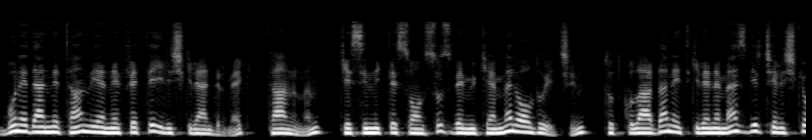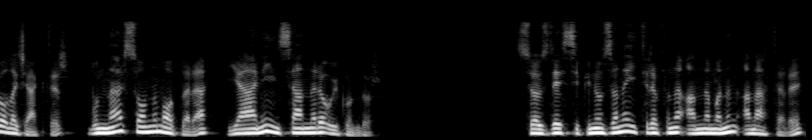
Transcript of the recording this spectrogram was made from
Bu nedenle Tanrı'ya nefrette ilişkilendirmek, Tanrı'nın, kesinlikle sonsuz ve mükemmel olduğu için, tutkulardan etkilenemez bir çelişki olacaktır, bunlar sonlu modlara, yani insanlara uygundur. Sözde Spinoza'na itirafını anlamanın anahtarı,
